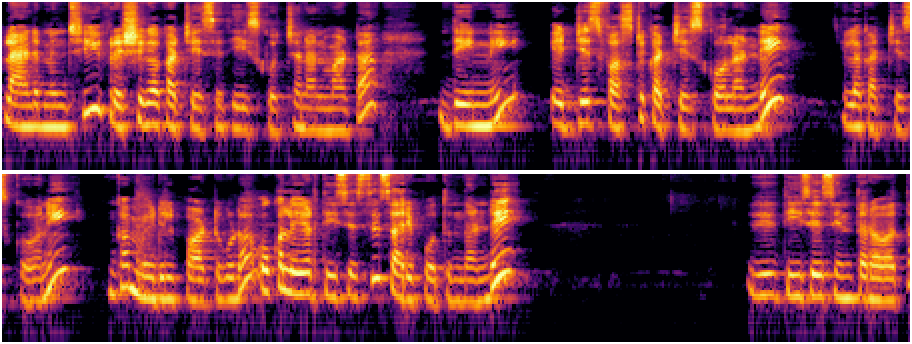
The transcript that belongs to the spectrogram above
ప్లాంట్ నుంచి ఫ్రెష్గా కట్ చేసి తీసుకొచ్చాను అనమాట దీన్ని ఎడ్జెస్ ఫస్ట్ కట్ చేసుకోవాలండి. ఇలా కట్ చేసుకొని ఇంకా మిడిల్ పార్ట్ కూడా ఒక లేయర్ తీసేస్తే సరిపోతుందండి. ఇది తీసేసిన తర్వాత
